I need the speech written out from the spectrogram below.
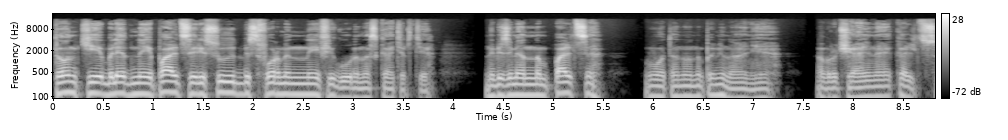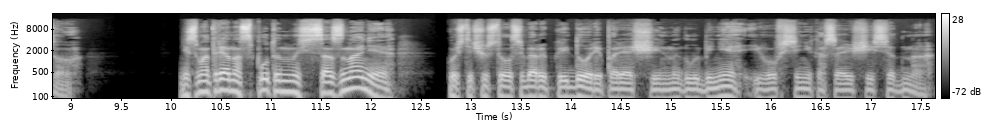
Тонкие бледные пальцы рисуют бесформенные фигуры на скатерти. На безымянном пальце вот оно напоминание обручальное кольцо. Несмотря на спутанность сознания, Костя чувствовал себя рыбкой Дори, парящей на глубине и вовсе не касающейся дна.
